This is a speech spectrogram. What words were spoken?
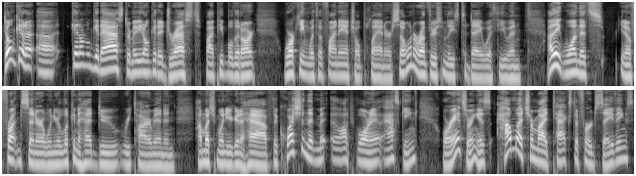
don't get a, uh, don't get asked or maybe don't get addressed by people that aren't working with a financial planner. So I want to run through some of these today with you. And I think one that's you know front and center when you're looking ahead to retirement and how much money you're going to have the question that a lot of people are asking or answering is how much are my tax deferred savings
